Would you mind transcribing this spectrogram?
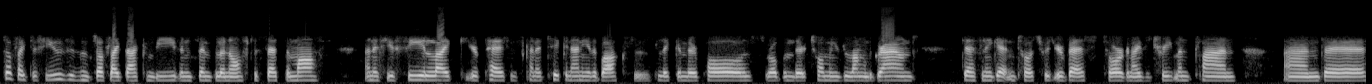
stuff like diffusers and stuff like that can be even simple enough to set them off. And if you feel like your pet is kind of ticking any of the boxes, licking their paws, rubbing their tummies along the ground, definitely get in touch with your vet to organise a treatment plan and uh,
